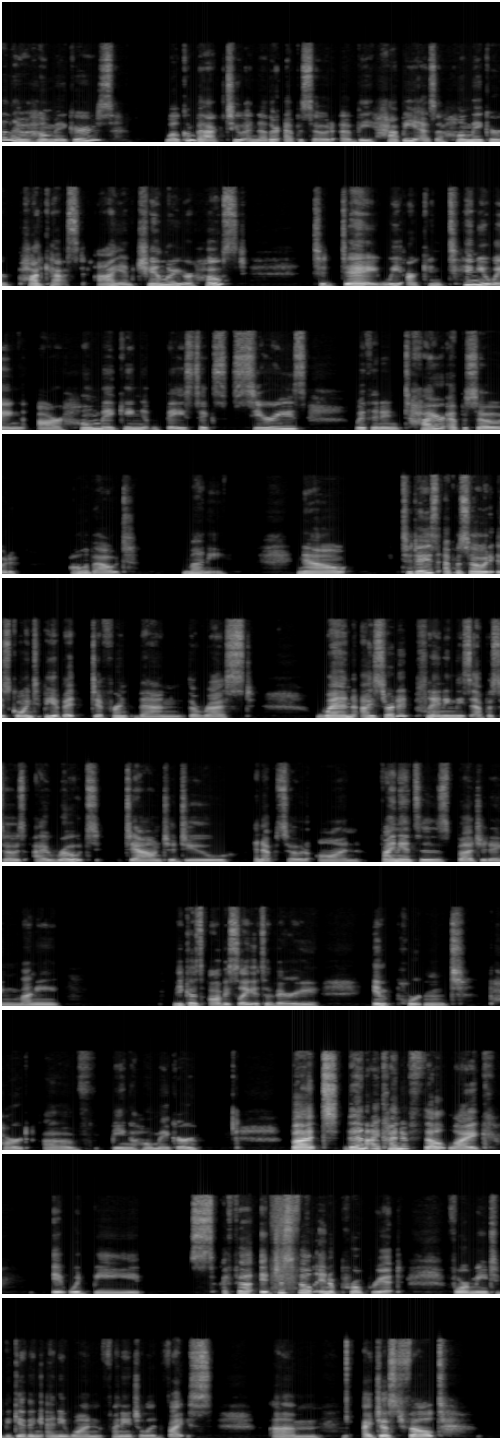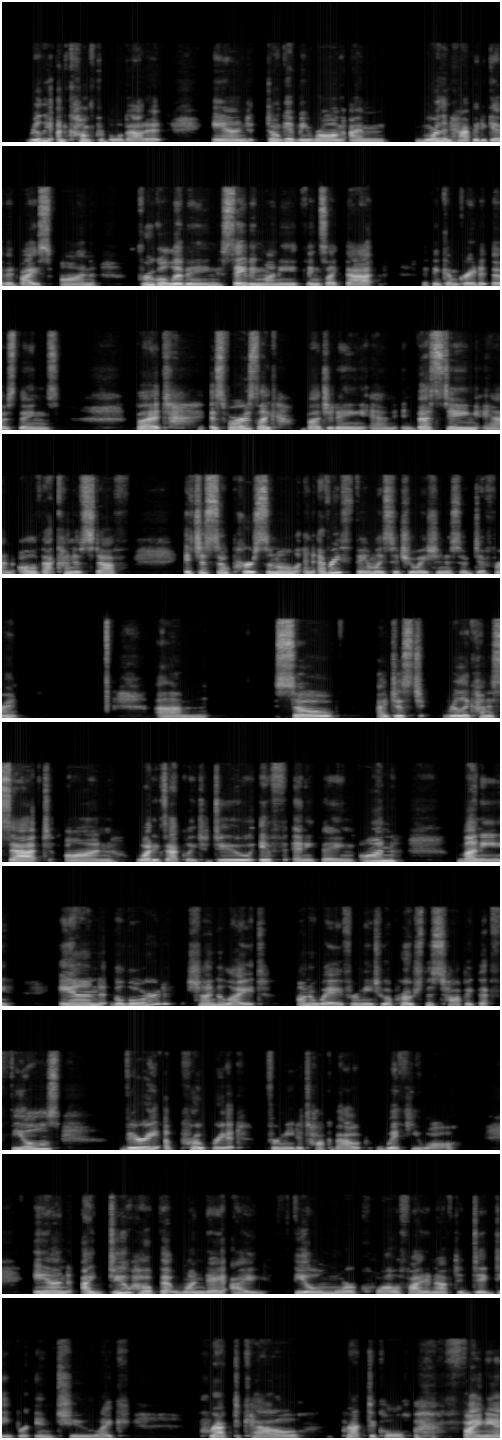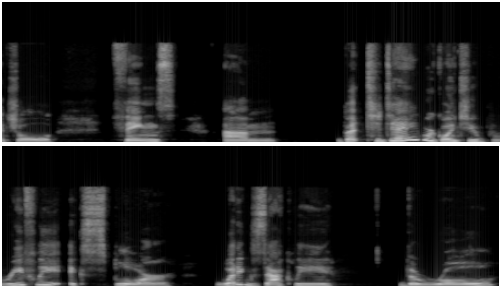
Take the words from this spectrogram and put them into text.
Hello, homemakers. Welcome back to another episode of the Happy as a Homemaker podcast. I am Chandler, your host. Today, we are continuing our homemaking basics series with an entire episode all about money. Now, today's episode is going to be a bit different than the rest. When I started planning these episodes, I wrote down to do an episode on finances, budgeting, money, because obviously it's a very important part of being a homemaker. But then I kind of felt like it would be I felt it just felt inappropriate for me to be giving anyone financial advice. Um, I just felt really uncomfortable about it. And don't get me wrong, I'm more than happy to give advice on frugal living, saving money, things like that. I think I'm great at those things. But as far as like budgeting and investing and all of that kind of stuff, it's just so personal and every family situation is so different. Um, so I just really kind of sat on what exactly to do, if anything, on money. And the Lord shined a light on a way for me to approach this topic that feels very appropriate for me to talk about with you all. And I do hope that one day I feel more qualified enough to dig deeper into like practical practical financial things. Um but today we're going to briefly explore what exactly the role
